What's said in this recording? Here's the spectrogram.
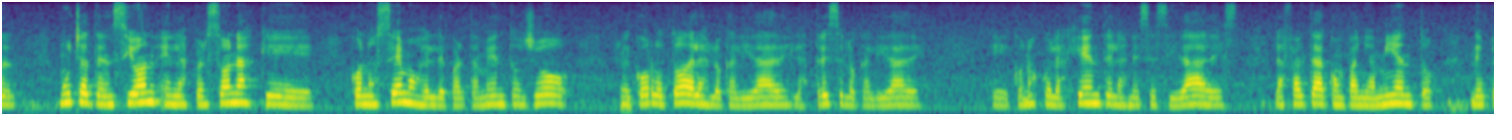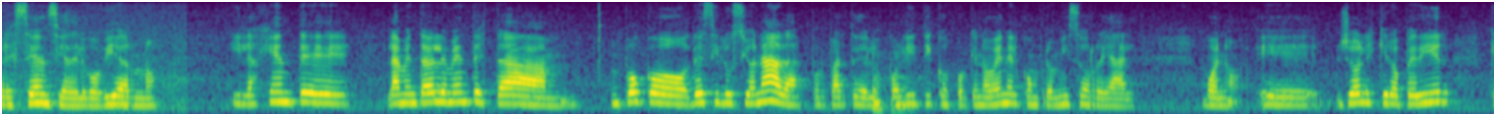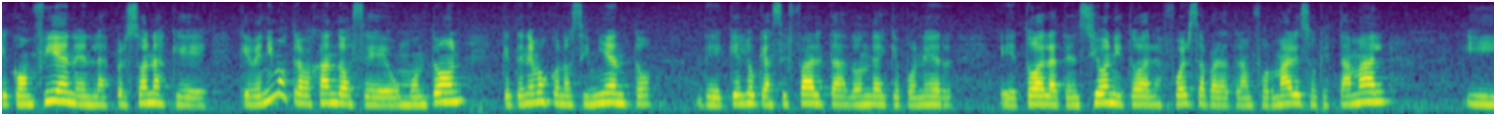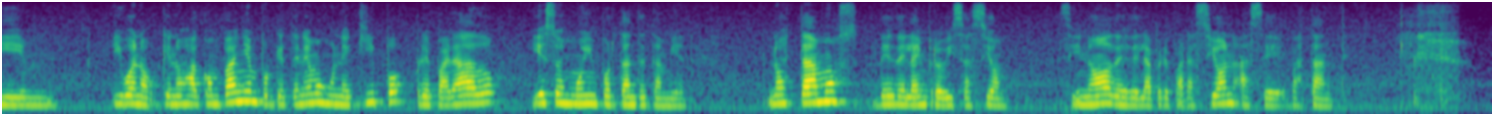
mucha atención en las personas que conocemos el departamento. Yo recorro todas las localidades, las 13 localidades, eh, conozco la gente, las necesidades, la falta de acompañamiento, de presencia del gobierno y la gente lamentablemente está mm, un poco desilusionada por parte de los políticos porque no ven el compromiso real. Bueno, eh, yo les quiero pedir que confíen en las personas que, que venimos trabajando hace un montón, que tenemos conocimiento de qué es lo que hace falta, dónde hay que poner eh, toda la atención y toda la fuerza para transformar eso que está mal y, y bueno, que nos acompañen porque tenemos un equipo preparado y eso es muy importante también. No estamos desde la improvisación, sino desde la preparación hace bastante.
